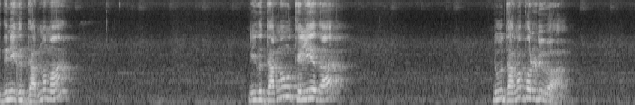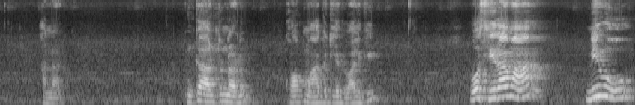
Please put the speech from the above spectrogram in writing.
ఇది నీకు ధర్మమా? నీకు ధర్మము తెలియదా? నువ్వు ధర్మపరుడివా? అన్నాడు. ఇంకా అంటున్నాడు. కోపం ఆగట్లేదు వాళ్ళకి. ఓ శ్రీరామ నీవు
